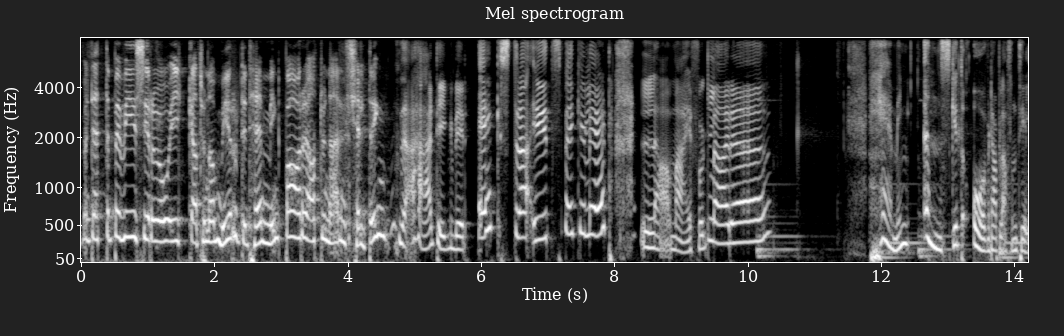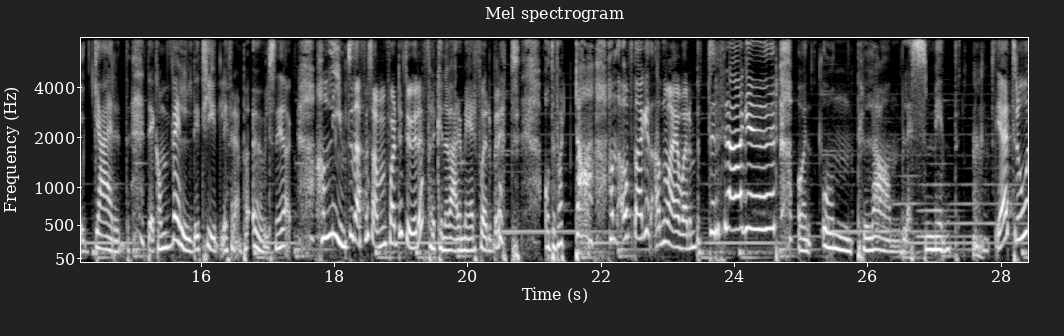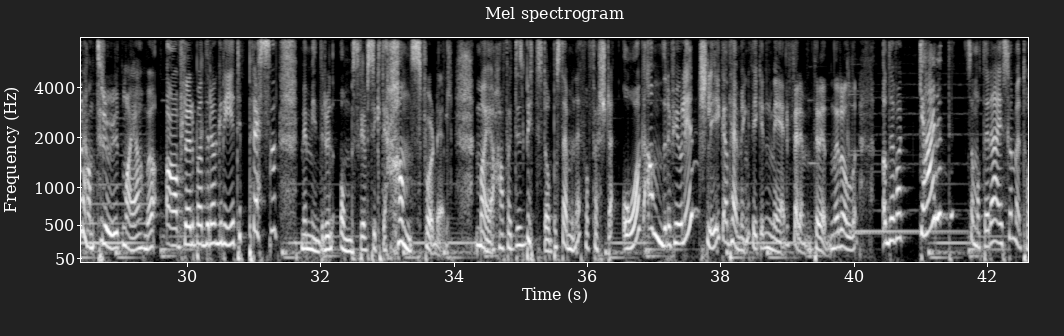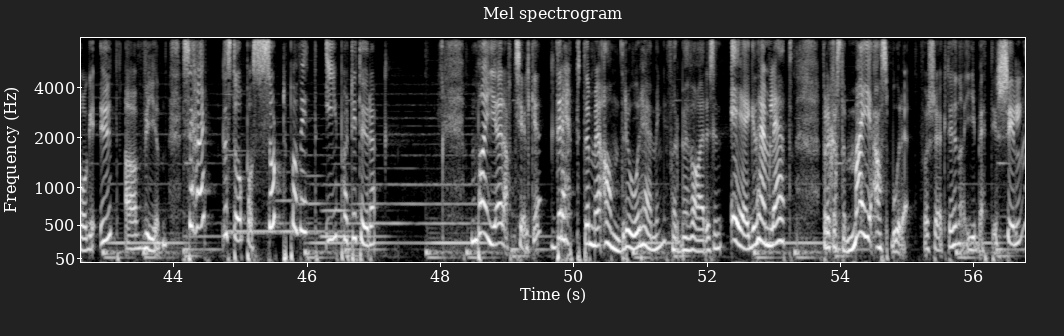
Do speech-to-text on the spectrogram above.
Men dette beviser jo ikke at hun har myrdet Hemming, bare at hun er en kjeltring. Det er her ting blir ekstra utspekulert. La meg forklare. Heming ønsket å overta plassen til Gerd. Det kom veldig tydelig frem på øvelsen i dag. Han limte derfor sammen partituret for å kunne være mer forberedt. Og det var da han oppdaget at Maja var en bedrager, og en ond plan ble smidd. Jeg tror han truet Maja med å avsløre bedrageriet til pressen, med mindre hun omskrev stykket til hans fordel. Maja har faktisk byttet om på stemmene for første og andre fiolin, slik at Hemming fikk en mer fremtredende rolle. Og det var Gerd som måtte reise med toget ut av byen. Se her, det står på sort på hvitt i partituret. Maja Rattkjelke drepte med andre ord Heming for å bevare sin egen hemmelighet. For å kaste meg av sporet forsøkte hun å gi Betty skylden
